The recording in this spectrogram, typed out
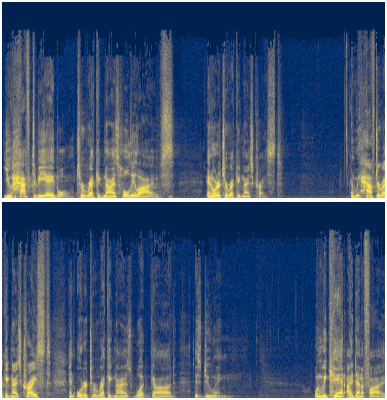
You have to be able to recognize holy lives in order to recognize Christ. And we have to recognize Christ in order to recognize what God is doing. When we can't identify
